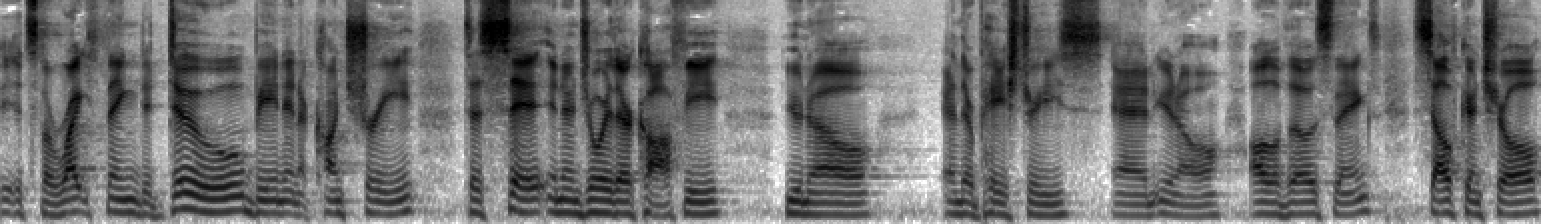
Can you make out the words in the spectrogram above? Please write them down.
it's the right thing to do being in a country to sit and enjoy their coffee you know and their pastries and you know all of those things. Self-control.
